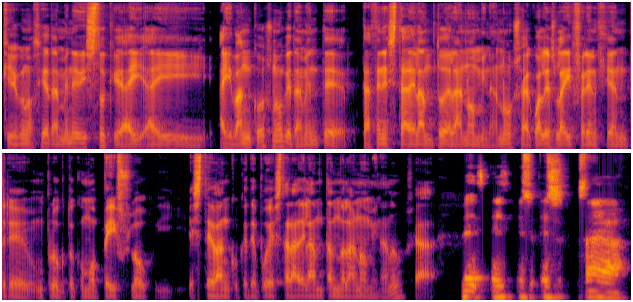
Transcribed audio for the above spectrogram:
que yo conocía, también he visto que hay, hay, hay bancos ¿no? que también te, te, hacen este adelanto de la nómina, ¿no? O sea, ¿cuál es la diferencia entre un producto como Payflow y este banco que te puede estar adelantando la nómina, ¿no? O sea, es, es, es, o sea,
